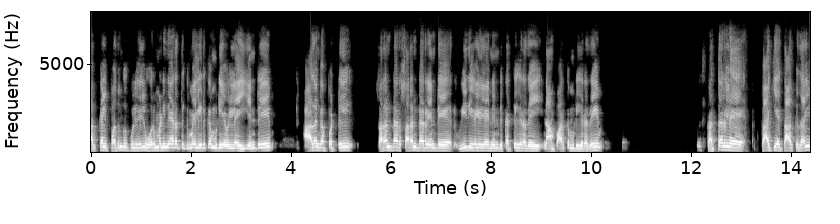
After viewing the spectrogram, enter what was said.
மக்கள் பதுங்கு குழியில் ஒரு மணி நேரத்துக்கு மேல் இருக்க முடியவில்லை என்று ஆதங்கப்பட்டு சரண்டர் சரண்டர் என்று வீதிகளிலே நின்று கத்துகிறதை நாம் பார்க்க முடிகிறது. கத்தரிலே தாக்கிய தாக்குதல்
